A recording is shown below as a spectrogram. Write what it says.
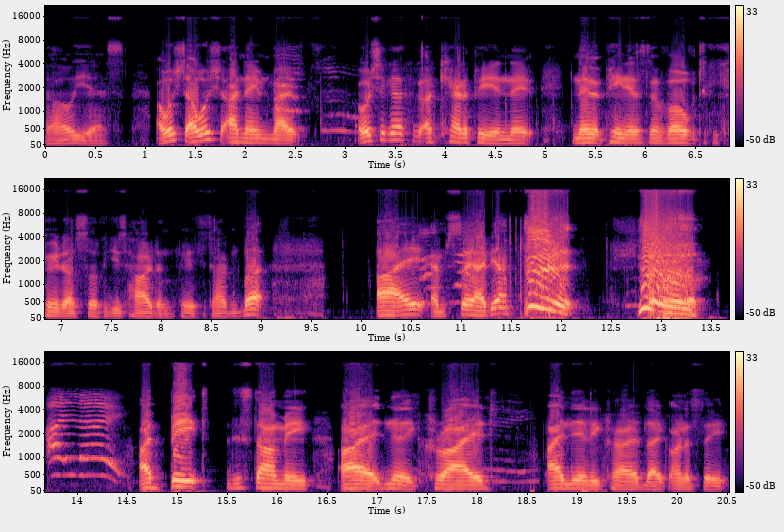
Oh, yes. I wish, I wish I named my I wish I could get a Caterpie and name, name it Penis and evolve it to Kakuna so I could use Harden. Penis is Harden. But I am so happy. I beat it! I beat this Starmie. I nearly cried. I nearly cried, like, honestly.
